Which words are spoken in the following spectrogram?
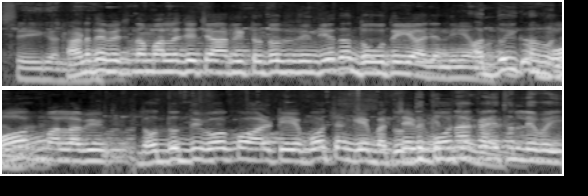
ਸਹੀ ਗੱਲ ਠੰਡ ਦੇ ਵਿੱਚ ਤਾਂ ਮੰਨ ਲਾ ਜੇ 4 ਲੀਟਰ ਦੁੱਧ ਦਿੰਦੀ ਹੈ ਤਾਂ ਦੋ ਤੇ ਹੀ ਆ ਜਾਂਦੀਆਂ ਅੱਧੋ ਹੀ ਕੰਮ ਬਹੁਤ ਮੰਨ ਲਾ ਵੀ ਦੁੱਧ ਦੀ ਬਹੁਤ ਕੁਆਲਿਟੀ ਹੈ ਬਹੁਤ ਚੰਗੇ ਬੱਚੇ ਵੀ ਬਹੁਤ ਕਿੰਨਾ ਕਾਏ ਥੱਲੇ ਬਈ?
